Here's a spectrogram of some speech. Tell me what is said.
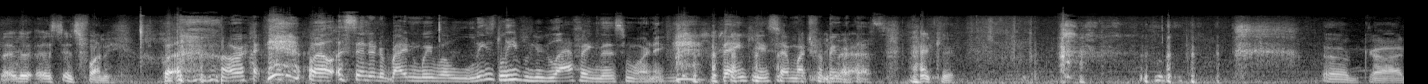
it's, it's funny. All right. Well, Senator Biden, we will at least leave you laughing this morning. Thank you so much for being with us. Thank you. oh, God.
